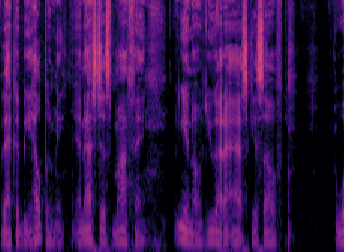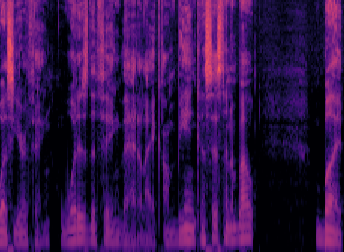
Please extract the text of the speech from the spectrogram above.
that could be helping me. And that's just my thing you know, you got to ask yourself, what's your thing? What is the thing that like I'm being consistent about, but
